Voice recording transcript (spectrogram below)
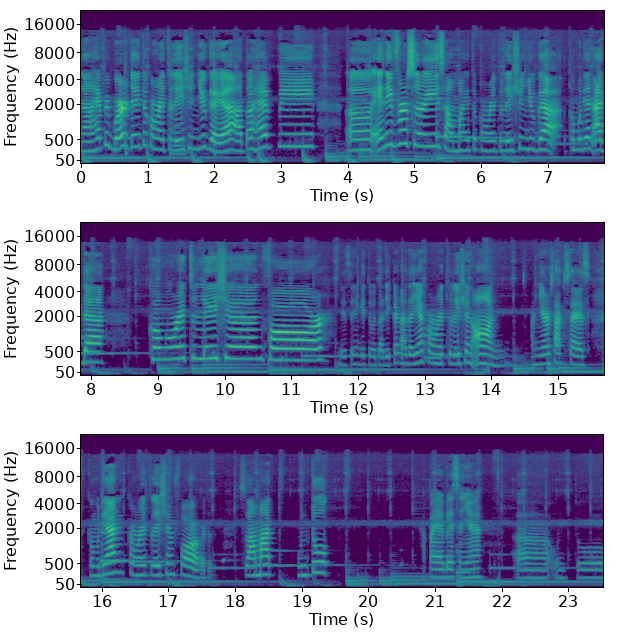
Nah, happy birthday itu congratulations juga ya atau happy uh, anniversary sama itu congratulations juga. Kemudian ada congratulations for biasanya gitu. Tadi kan adanya congratulations on on your success. Kemudian congratulations for selamat untuk apa ya biasanya uh, untuk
